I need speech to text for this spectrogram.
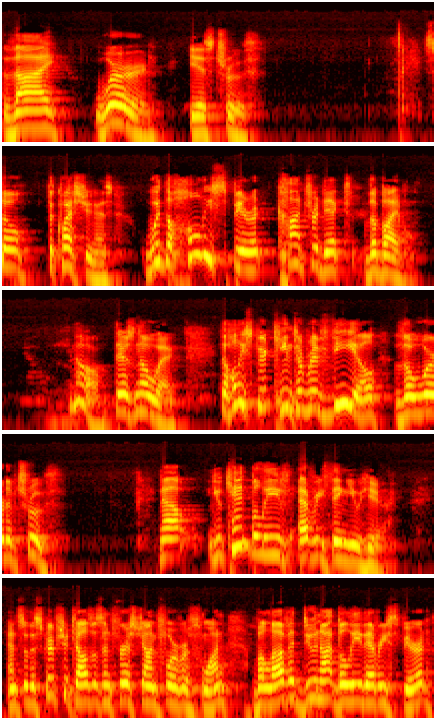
thy word is truth. So the question is would the Holy Spirit contradict the Bible? No, there's no way. The Holy Spirit came to reveal the word of truth. Now, you can't believe everything you hear. And so the scripture tells us in 1 John 4, verse 1 Beloved, do not believe every spirit,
